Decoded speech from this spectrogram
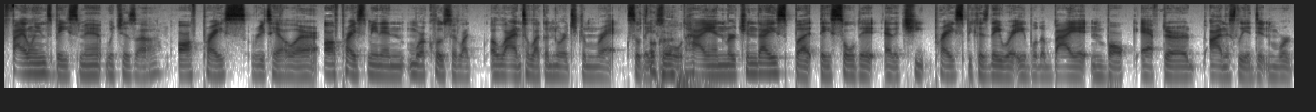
Filene's Basement, which is a off-price retailer. Off-price meaning more closer, like aligned to like a Nordstrom Rack. So they Okay. sold high-end merchandise, but they sold it at a cheap price because they were able to buy it in bulk. After honestly, it didn't work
